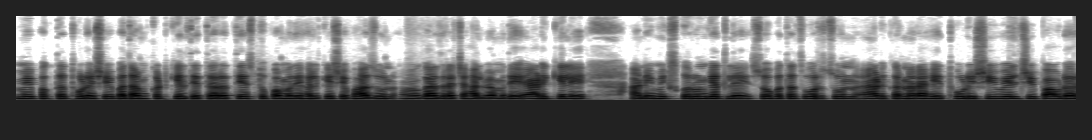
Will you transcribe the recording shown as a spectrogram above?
मी फक्त थोडेसे बदाम कट केले तर तेच तुपामध्ये हलकेसे भाजून गाजराच्या हलव्यामध्ये ॲड केले आणि मिक्स करून घेतले. सोबतच वरचून ॲड करणार आहे थोडीशी वेलची पावडर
